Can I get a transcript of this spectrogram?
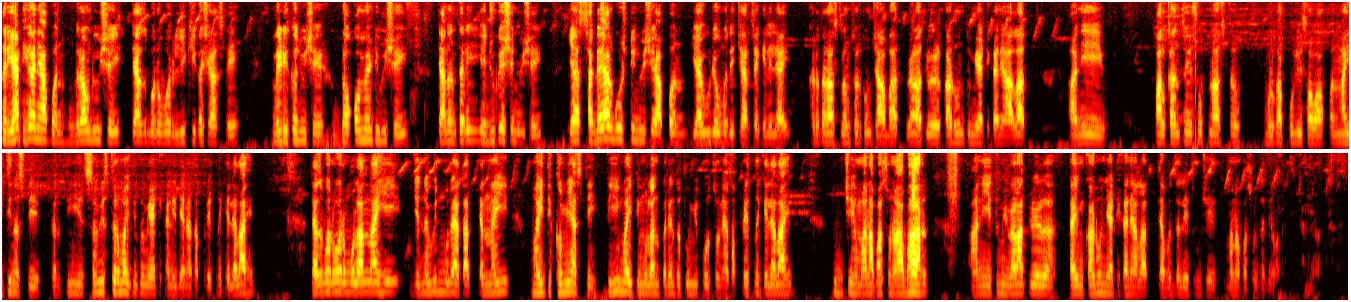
तर या ठिकाणी आपण ग्राउंड विषयी त्याचबरोबर लेखी कशी असते मेडिकल विषय डॉक्युमेंट विषयी त्यानंतर एज्युकेशन विषयी या सगळ्या गोष्टींविषयी आपण या व्हिडिओमध्ये चर्चा केलेली आहे. खरं तर असलम सर तुमचे आभार. वेळात वेळ काढून तुम्ही या ठिकाणी आलात आणि पालकांचंही स्वप्न असतं. मुलगा पोलीस व्हावा पण माहिती नसते. तर ती सविस्तर माहिती तुम्ही या ठिकाणी देण्याचा प्रयत्न केलेला आहे. त्याचबरोबर मुलांनाही जे नवीन मुलं येतात त्यांनाही माहिती कमी असते. तीही माहिती मुलांपर्यंत तुम्ही पोहोचवण्याचा प्रयत्न केलेला आहे. तुमचे मनापासून आभार आणि तुम्ही वेळात वेळ टाईम काढून या ठिकाणी आलात. त्याबद्दलही तुमचे मनापासून धन्यवाद. धन्यवाद.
